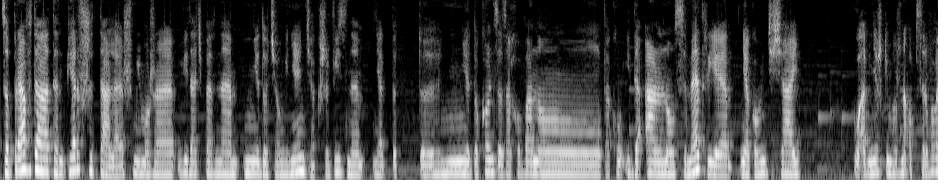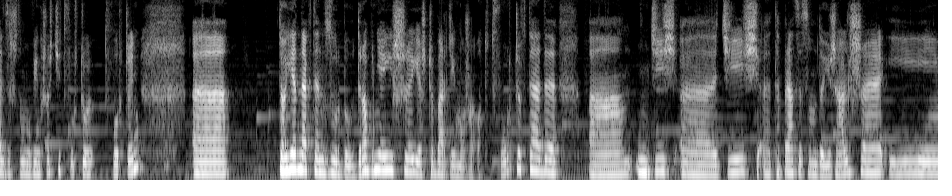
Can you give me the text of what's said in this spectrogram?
Co prawda, ten pierwszy talerz, mimo że widać pewne niedociągnięcia, krzywizny, jakby E, nie do końca zachowaną taką idealną symetrię, jaką dzisiaj u Agnieszki można obserwować, zresztą u większości twórczy, twórczyń, e, to jednak ten wzór był drobniejszy, jeszcze bardziej może odtwórczy wtedy. Dziś, e, dziś te prace są dojrzalsze i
